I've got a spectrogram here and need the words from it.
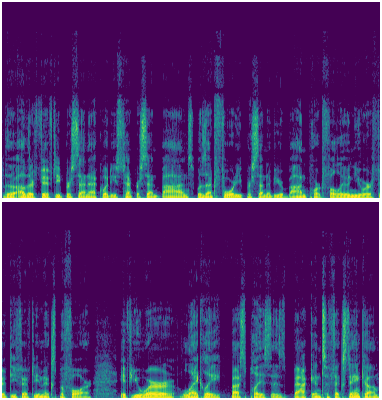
The other 50% equities, 10% bonds, was that 40% of your bond portfolio and you were 50 50 mix before? If you were, likely best place is back into fixed income,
